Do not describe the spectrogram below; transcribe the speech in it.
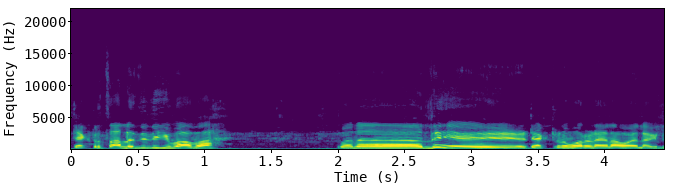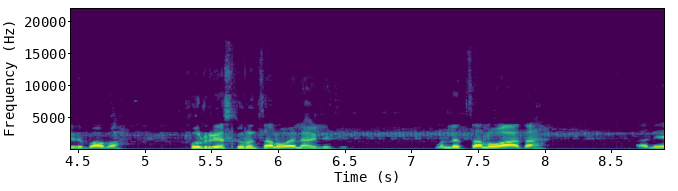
ट्रॅक्टर चालत येते की बाबा पण अं, लय ट्रॅक्टर वरडायला लावायला लागले ते बाबा. फुल रेस करून चालवायला लागली ती. म्हणलं चालवा आता. आणि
